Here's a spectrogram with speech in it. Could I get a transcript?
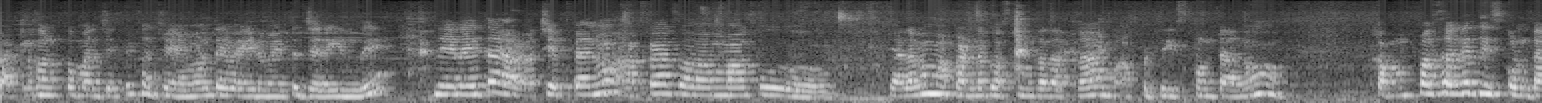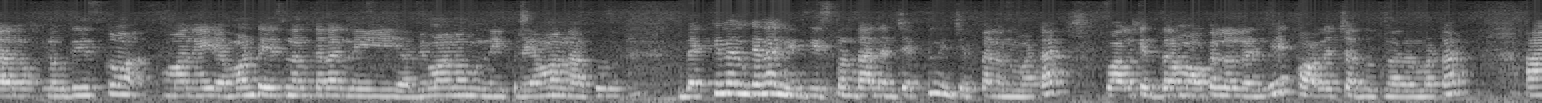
బట్టలు కొనుక్కోమని చెప్పి కొంచెం అమౌంట్ వేయడం అయితే జరిగింది. నేనైతే చెప్పాను అక్క మాకు ఎలాగో మా పండగ వస్తుంది కదా అక్క అప్పుడు తీసుకుంటాను. కంపల్సరీగా తీసుకుంటాను. నువ్వు తీసుకో మన అమౌంట్ వేసినందుకైనా నీ అభిమానం నీ ప్రేమ నాకు దక్కినందుకైనా నేను తీసుకుంటానని చెప్పి నేను చెప్పాను అనమాట వాళ్ళకి ఇద్దరు మగపిల్లలండి కాలేజ్ చదువుతున్నారు అనమాట ఆ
